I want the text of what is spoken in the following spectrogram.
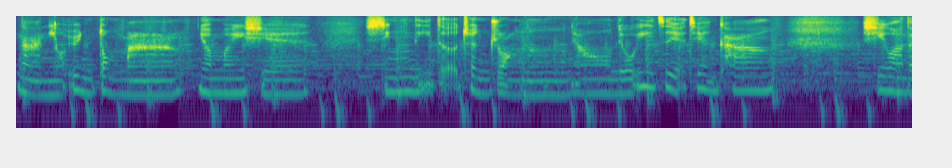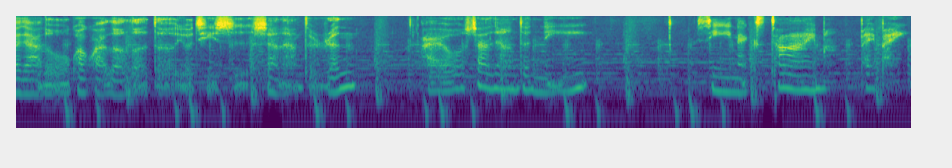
那你有运动吗？你有没有一些心理的症状呢？你要留意自己的健康。希望大家都快快乐乐的，尤其是善良的人。还有善良的你，See you next time，拜拜。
